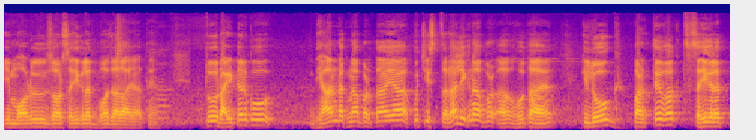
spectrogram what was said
ये मॉरल्स और सही गलत बहुत ज़्यादा आ जाते हैं हाँ। तो राइटर को ध्यान रखना पड़ता है या कुछ इस तरह लिखना होता है कि लोग पढ़ते वक्त सही गलत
